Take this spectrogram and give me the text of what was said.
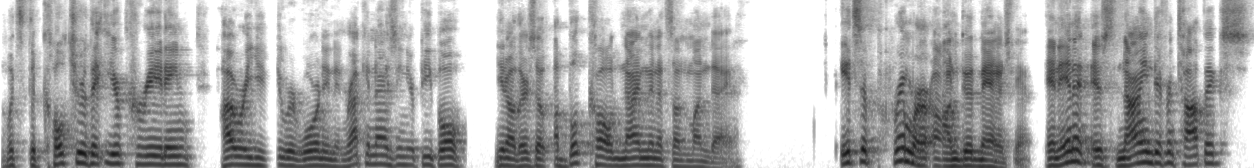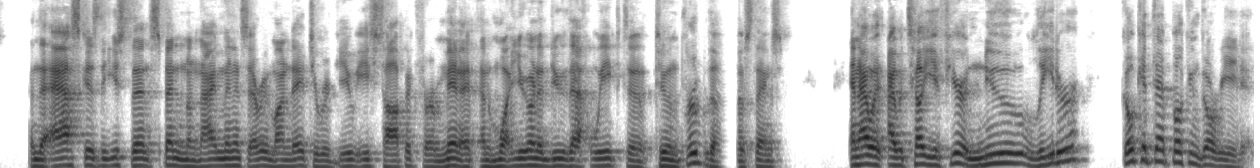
what's the culture that you're creating, how are you rewarding and recognizing your people, you know, there's a, a book called Nine Minutes on Monday. It's a primer on good management. And in it is nine different topics. And the ask is that you spend spend nine minutes every Monday to review each topic for a minute and what you're going to do that week to, to improve those things. And I would I would tell you if you're a new leader, go get that book and go read it.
